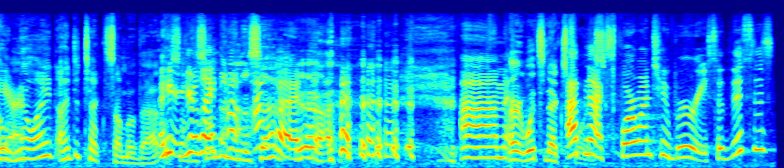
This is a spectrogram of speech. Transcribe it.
Oh no, I, I detect some of that. You're- Some- you're like, something in "Oh, the I'm good." Yeah. Um, All right, what's next? Up next, 412 Brewery. So this is,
